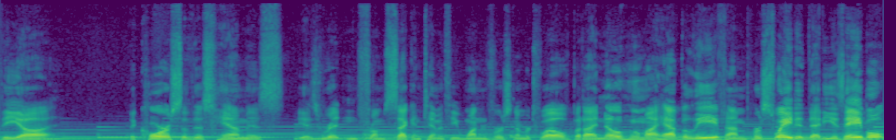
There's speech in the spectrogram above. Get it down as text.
The, uh, the chorus of this hymn is, is written from 2 Timothy 1 verse number 12. But I know whom I have believed, I'm persuaded that he is able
